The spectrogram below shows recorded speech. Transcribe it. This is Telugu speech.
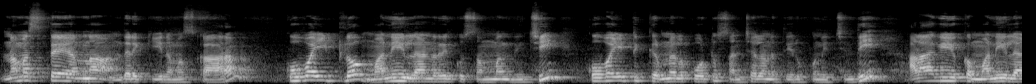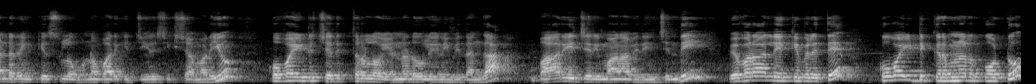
నమస్తే అన్న అందరికీ నమస్కారం. కువైట్లో మనీ లాండరింగ్కు సంబంధించి కువైట్ క్రిమినల్ కోర్టు సంచలన తీర్పునిచ్చింది. అలాగే యొక్క మనీ లాండరింగ్ కేసులో ఉన్నవారికి జైలు శిక్ష మరియు కువైట్ చరిత్రలో ఎన్నడూ లేని విధంగా భారీ జరిమానా విధించింది. వివరాలేకి వెళితే కువైట్ క్రిమినల్ కోర్టు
